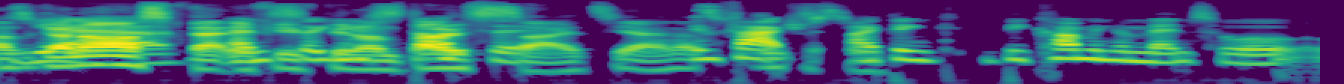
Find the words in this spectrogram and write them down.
I was going to ask that and if you've so been you on both sides. Yeah, that's in fact. I think becoming a mentor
